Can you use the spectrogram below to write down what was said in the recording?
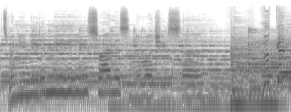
It's when you needed me, so I listened to what you said. Look another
